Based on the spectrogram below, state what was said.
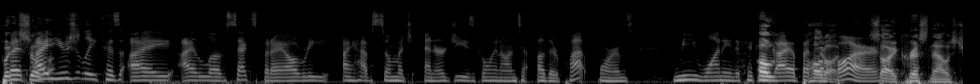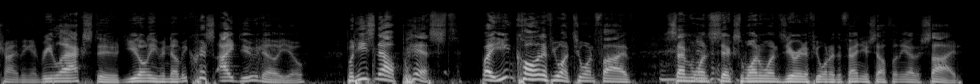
but, so I usually because I I love sex, but I already I have so much energies going on to other platforms. Me wanting to pick oh, a guy up at hold the on. bar. Sorry, Chris now is chiming in. Relax, dude. You don't even know me, Chris. I do know you, but he's now pissed. But you can call in if you want 215-716-1108 if you want to defend yourself on the other side.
